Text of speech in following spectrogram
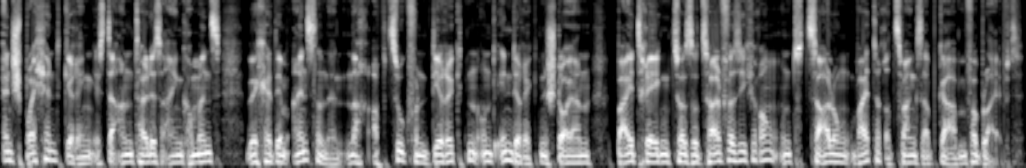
Entsprechend gering ist der Anteil des Einkommens, welcher dem Einzelnen nach Abzug von direkten und indirekten Steuern, Beiträgen zur Sozialversicherung und Zahlung weiterer Zwangsabgaben verbleibt.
